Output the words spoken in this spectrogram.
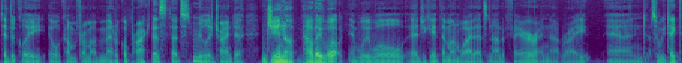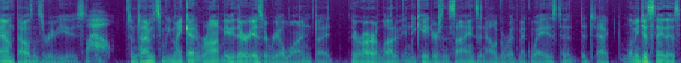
Typically, it will come from a medical practice that's Hmm. really trying to gin up how they look, and we will educate them on why that's not a fair and not right. And so we take down thousands of reviews. Wow. Sometimes we might get it wrong. Maybe there is a real one, but there are a lot of indicators and signs and algorithmic ways to, to detect. Let me just say this:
